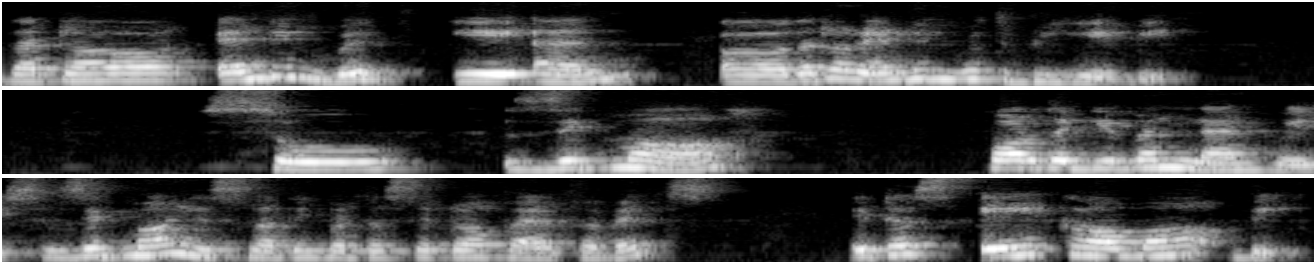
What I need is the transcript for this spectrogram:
that are ending with AN, uh, that are ending with BAB. So sigma for the given language, sigma is nothing but the set of alphabets. It is A comma B.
